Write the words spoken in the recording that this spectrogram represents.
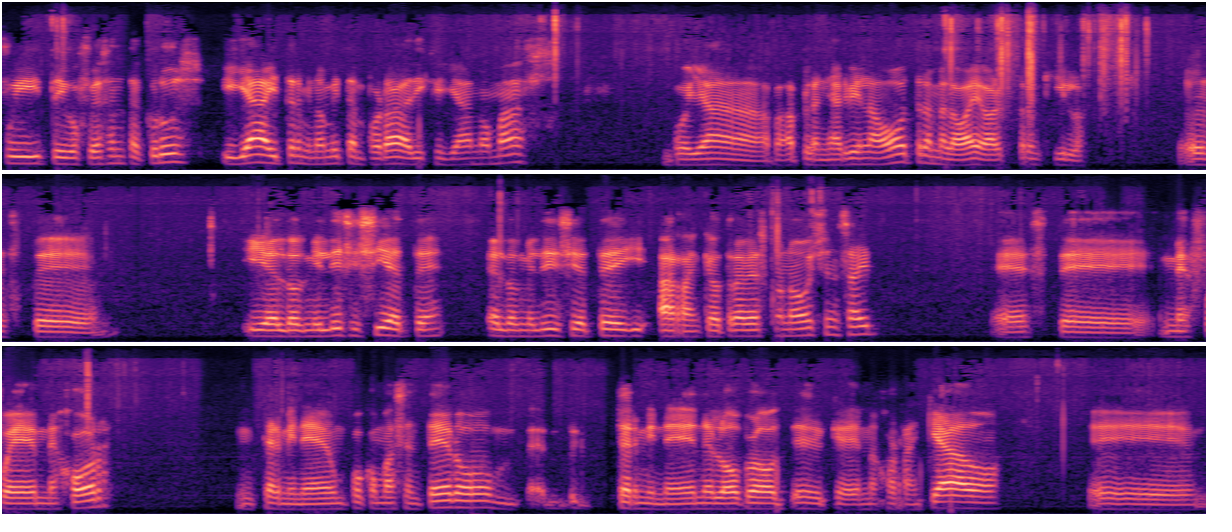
fui, te digo, fui a Santa Cruz y ya ahí terminó mi temporada. Dije, ya no más, voy a, planear bien la otra, me la voy a llevar tranquilo. Este, y el 2017, el 2017 arranqué otra vez con Oceanside. Este, me fue mejor, terminé un poco más entero, terminé en el overall eh, que mejor rankeado. Eh,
